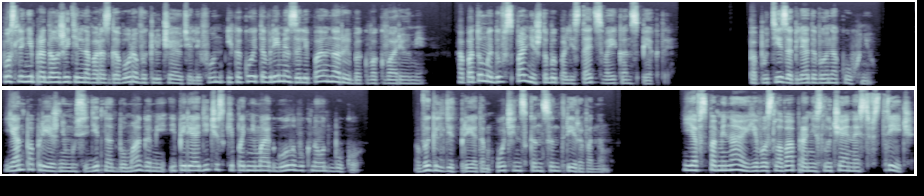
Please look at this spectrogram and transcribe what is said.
После непродолжительного разговора выключаю телефон и какое-то время залипаю на рыбок в аквариуме, а потом иду в спальню, чтобы полистать свои конспекты. По пути заглядываю на кухню. Ян по-прежнему сидит над бумагами и периодически поднимает голову к ноутбуку. Выглядит при этом очень сконцентрированным. Я вспоминаю его слова про неслучайность встреч,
